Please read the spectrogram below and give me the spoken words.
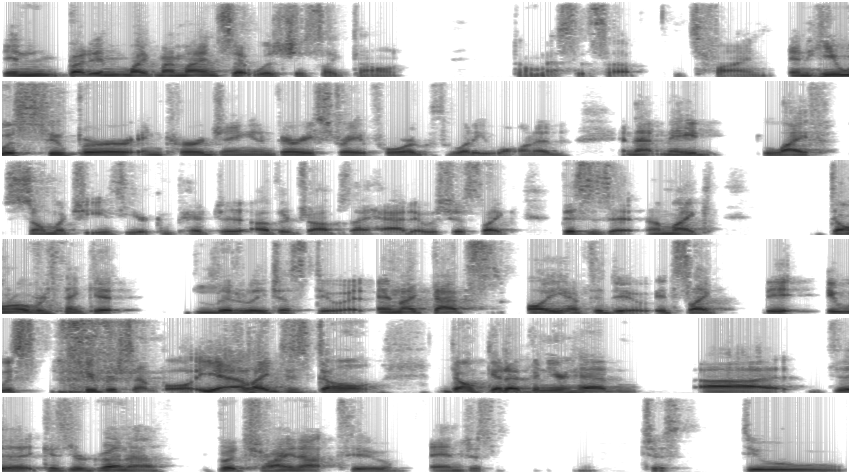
in, but in like my mindset was just like, don't, don't mess this up. It's fine. And he was super encouraging and very straightforward with what he wanted. And that made life so much easier compared to other jobs I had. It was just like, this is it. I'm like, don't overthink it. literally just do it and like that's all you have to do it's like it, it was super simple yeah like just don't don't get yeah. up in your head uh because you're gonna but try not to and just just do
